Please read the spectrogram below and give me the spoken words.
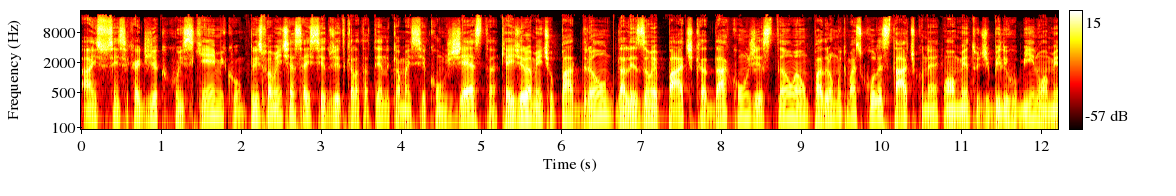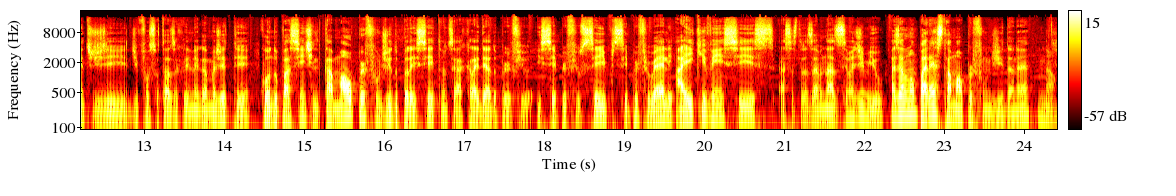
a insuficiência cardíaca com isquêmico, principalmente essa IC do jeito que ela tá tendo, que é uma IC congesta, que aí geralmente o padrão da lesão hepática da congestão é um padrão muito mais colestático, né? Um aumento de bilirrubina, um aumento de, de fosfatase gama GT. Quando o paciente ele tá mal perfundido pela IC, então é aquela ideia do perfil IC perfil C, IC perfil L, aí que vem esses, essas transaminases acima de mil. Mas ela não parece estar mal perfundida, né? Não.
